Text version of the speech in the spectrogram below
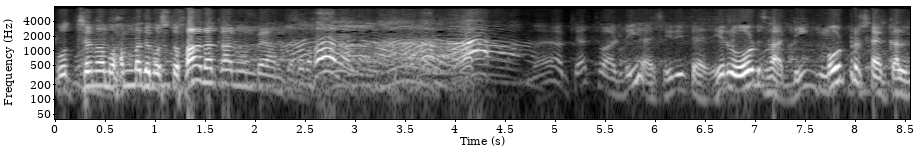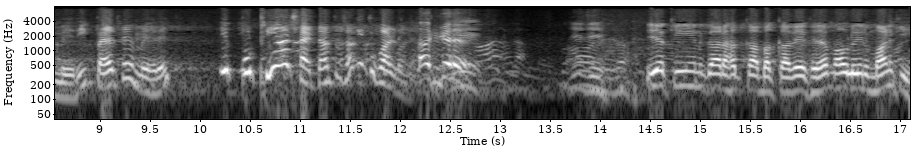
اتنے میں محمد مستفا کا قانون بیان کر تھوڑی ایسی تیسی روڈ ساری موٹر سائیکل میری پیسے میرے یہ پٹھیاں سائڈاں تو سکی تو کر لی یقین کر ہکا بکا ویخ مولوی من کی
